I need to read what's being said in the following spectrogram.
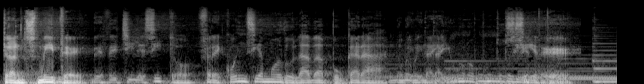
Transmite desde Chilecito, frecuencia modulada Pucará 91.7.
